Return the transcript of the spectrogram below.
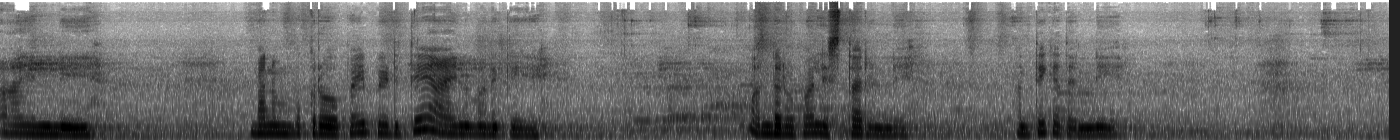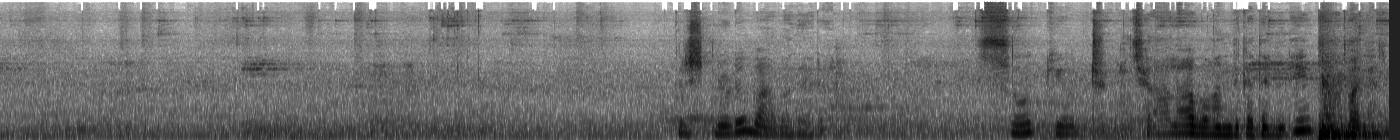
ఆయన్ని మనం ఒక రూపాయి పెడితే ఆయన మనకి వంద రూపాయలు ఇస్తారండి. అంతే కదండి. కృష్ణుడు బాబాగారు. So cute. చాలా బాగుంది కదండి బాబాగారు.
